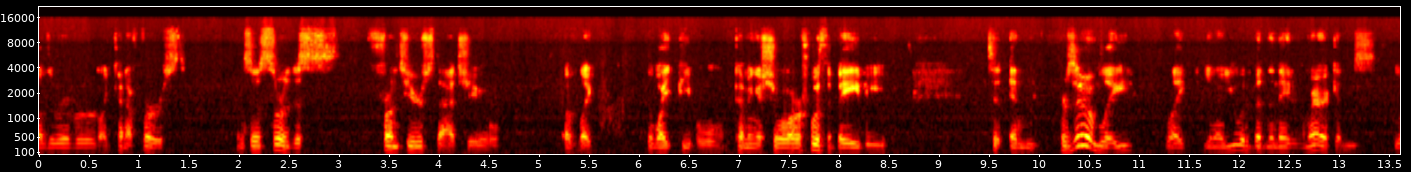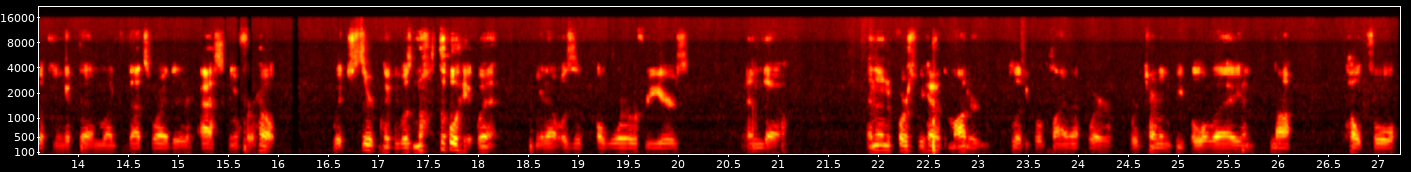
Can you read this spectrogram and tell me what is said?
of the river like kind of first, and so it's sort of this frontier statue of like the white people coming ashore with a baby, to, and presumably like you know you would have been the Native Americans looking at them like that's why they're asking for help, which certainly was not the way it went. You know, it was a, a war for years. And uh, and then of course we have the modern political climate where we're turning people away and not helpful,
